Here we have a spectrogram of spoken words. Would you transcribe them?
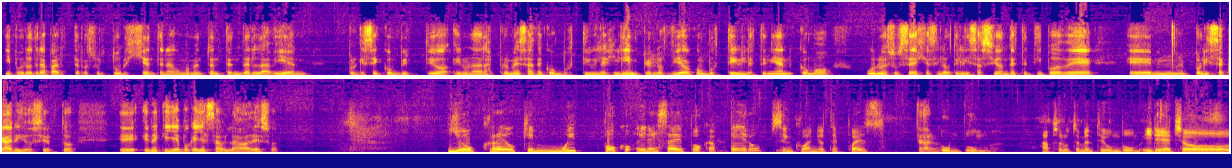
Y por otra parte, resultó urgente en algún momento entenderla bien, porque se convirtió en una de las promesas de combustibles limpios. Los biocombustibles tenían como uno de sus ejes la utilización de este tipo de em, polisacáridos, ¿cierto? Eh, ¿En aquella época ya se hablaba de eso? Yo creo que muy poco en esa época, pero cinco años después, un boom absolutamente un boom. Y de hecho,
